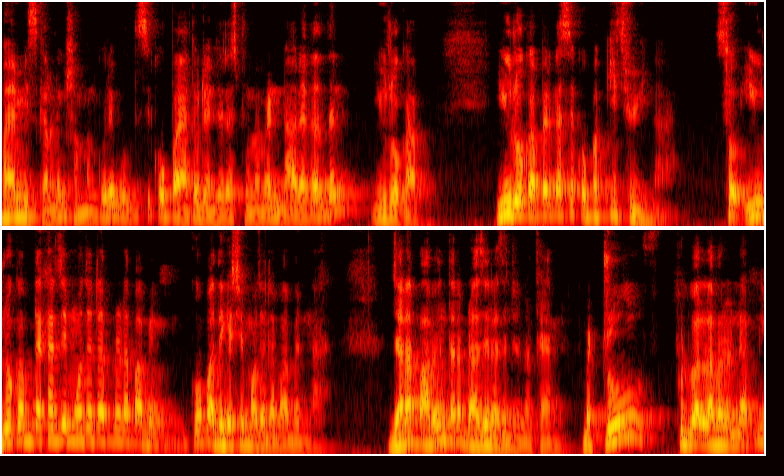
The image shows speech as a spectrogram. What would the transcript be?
ভাই, আমি স্কালোনিকে সম্মান করে বলতেছি, কোপা এত ডেঞ্জারাস টুর্নামেন্ট না। Rather than Euro cup Euro কাপের কাছে কোপা কিছুই না। সো ইউরো কাপ দেখার যে মজাটা আপনারা পাবেন, কোপা দেখে সে মজাটা পাবেন না। যারা পাবেন, তারা Brazil Argentina fan but true football lover হলে আপনি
